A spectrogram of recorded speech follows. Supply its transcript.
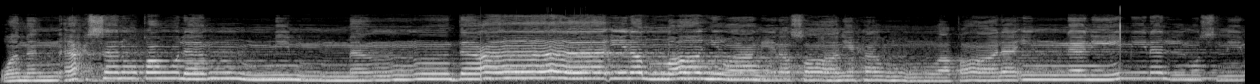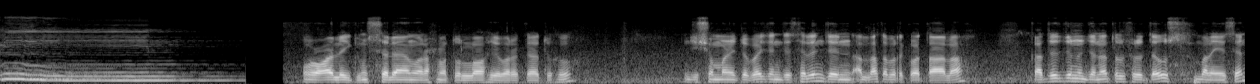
ومن أحسن قولا ممن دعا إلى الله وعمل صالحا وقال إنني من المسلمين ওয়ালাইকুম আসসালাম রহমতুল্লাহ বরকাতুহ জি সম্মানিত ভাই জানতেছিলেন যে আল্লাহ তাবারক ওয়া তাআলা কাদের জন্য জান্নাতুল ফেরদাউস বানিয়েছেন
